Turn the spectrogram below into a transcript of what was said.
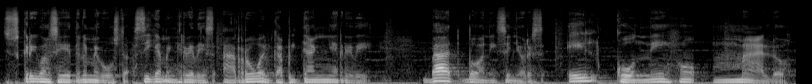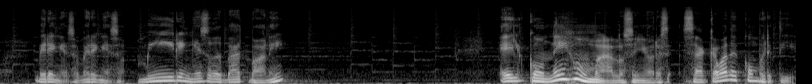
suscríbanse, denle me gusta. Síganme en redes, arroba el Capitán RD. Bad Bunny, señores, el conejo malo. Miren eso, miren eso. Miren eso de Bad Bunny. El conejo malo, señores, se acaba de convertir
